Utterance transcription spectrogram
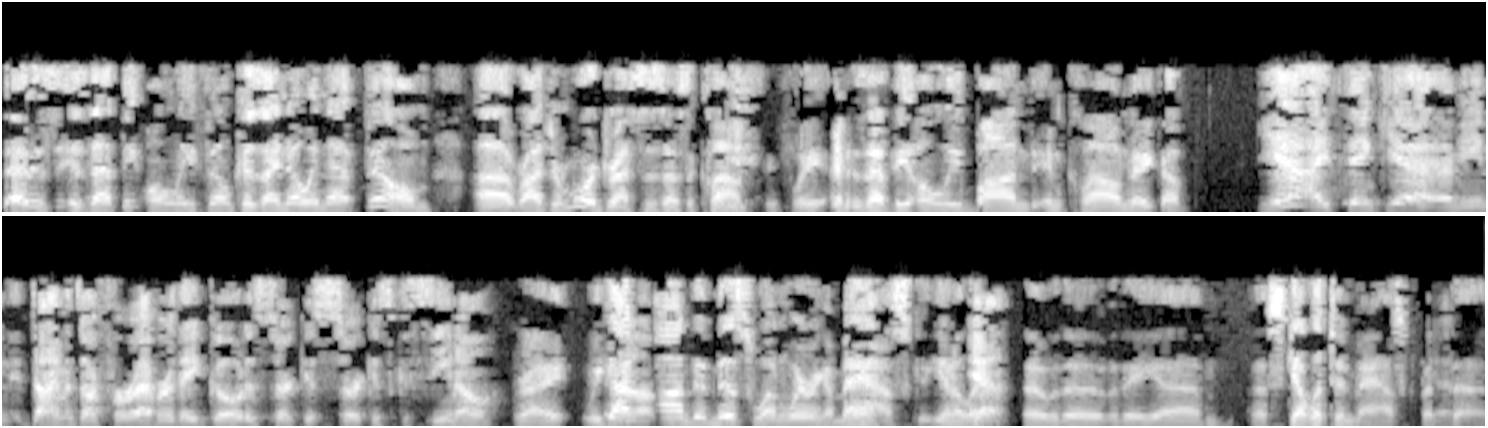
That is, is that the only film? Cause I know in that film, uh, Roger Moore dresses as a clown briefly. And is that the only Bond in clown makeup? Yeah, I think, yeah. I mean, Diamonds Are Forever, they go to Circus Circus Casino. Right. We got Uh, Bond in this one wearing a mask, you know, like Yeah. with a, with a, um, a skeleton mask, but, Yeah. uh,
